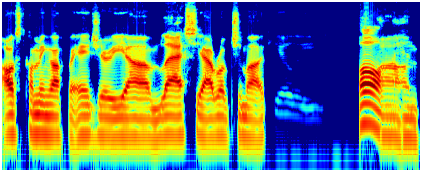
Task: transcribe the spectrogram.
I was coming off an injury. Um, last year I ruptured my Achilles. Oh, um,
